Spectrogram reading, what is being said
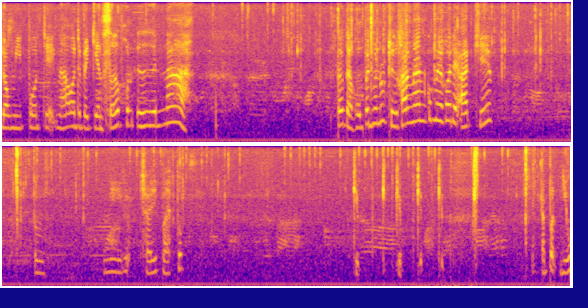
เรามีโปรเจกต์นะว่าจะไปเกียนเซิร์ฟคนอื่นนะตั้งแต่ผมเป็นมนุษย์ถึงครั้งนั้นก็ไม่ค่อยได้อัดคลิปนี่ก็ใช้ไปปุ๊บเก็บเก็บเก็บเก็บแอปเปิลนิ้ว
